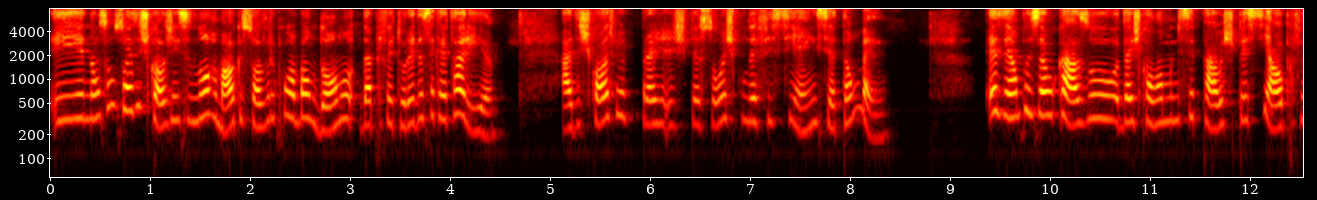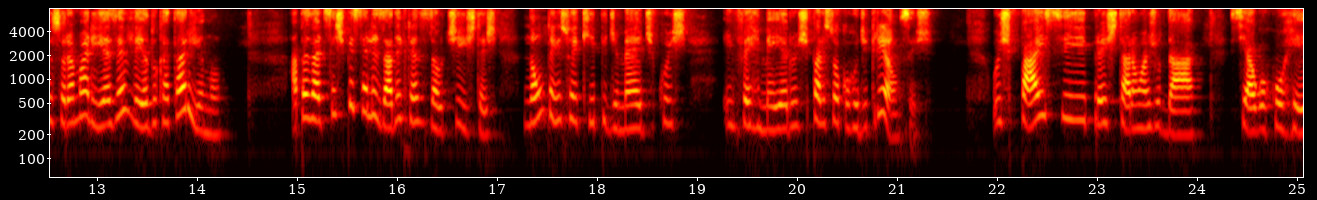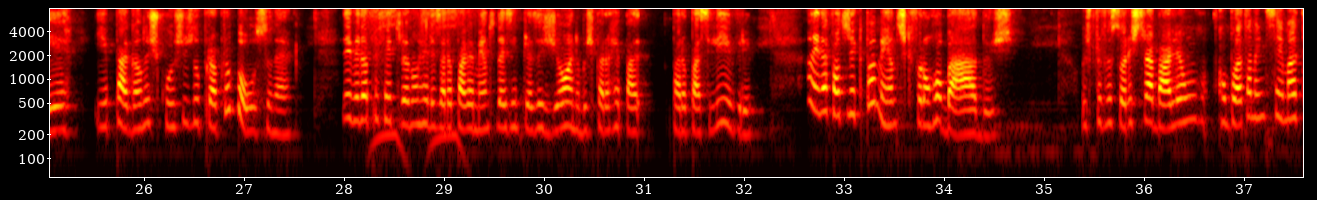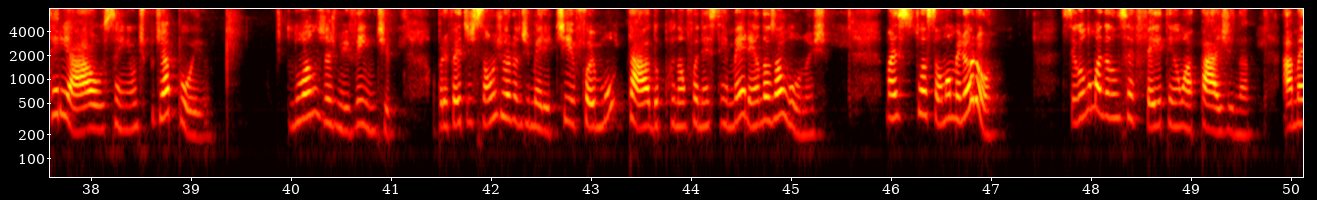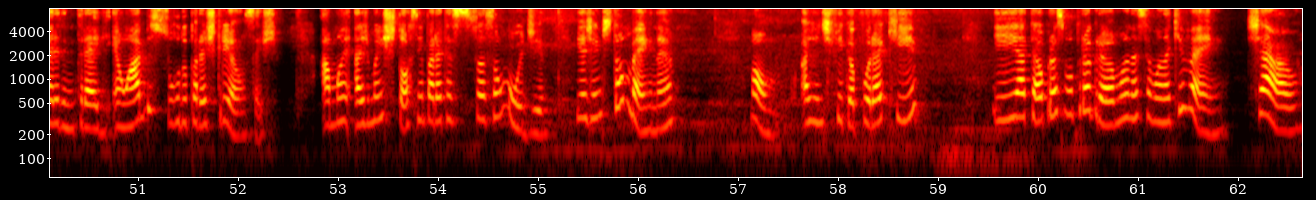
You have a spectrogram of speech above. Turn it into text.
E não são só as escolas de ensino normal que sofrem com o abandono da prefeitura e da secretaria. As escolas para as pessoas com deficiência também. Exemplos é o caso da Escola Municipal Especial Professora Maria Azevedo Catarino. Apesar de ser especializada em crianças autistas, não tem sua equipe de médicos, enfermeiros para o socorro de crianças. Os pais se prestaram a ajudar se algo ocorrer e pagando os custos do próprio bolso, né? Devido à prefeitura não realizar o pagamento das empresas de ônibus para o, para o passe livre, além da falta de equipamentos que foram roubados. Os professores trabalham completamente sem material, sem nenhum tipo de apoio. No ano de 2020, o prefeito de São João de Meriti foi multado por não fornecer merenda aos alunos. Mas a situação não melhorou. Segundo uma denúncia feita em uma página, a merenda entregue é um absurdo para as crianças. Mãe, as mães torcem para que essa situação mude. E a gente também, né? Bom, a gente fica por aqui e até o próximo programa na semana que vem. Tchau!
